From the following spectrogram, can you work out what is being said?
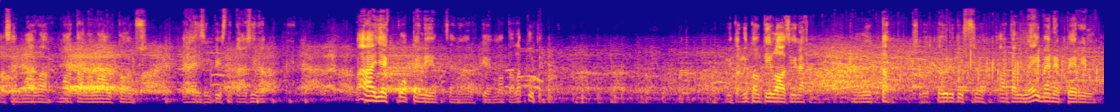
Vasemmalla matala laukaus. Ja ensin pistetään siinä vähän jekkua peliin, sen jälkeen matala kuti. Nyt on, nyt on tilaa siinä, mutta syöttöyritys Antalille ei mene perille.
